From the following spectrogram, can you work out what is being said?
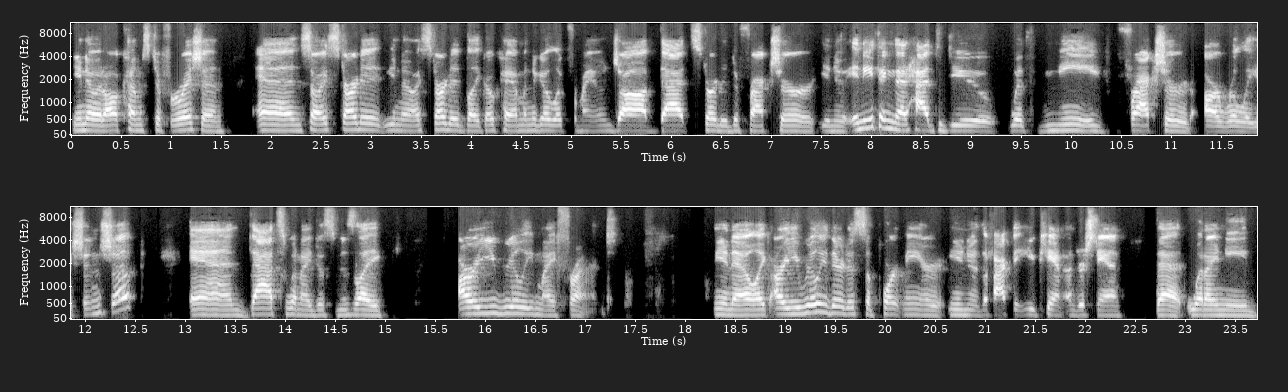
you know, it all comes to fruition. And so I started, you know, I started like, okay, I'm going to go look for my own job. That started to fracture, you know, anything that had to do with me fractured our relationship. And that's when I just was like, are you really my friend? You know, like, are you really there to support me? Or, you know, the fact that you can't understand that what I need,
